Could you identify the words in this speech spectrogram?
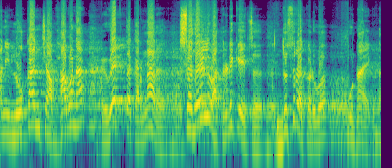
आणि लोकांच्या भावना व्यक्त करणारं सदैल वातडिकेचं दुसरं कडवं पुन्हा एकदा.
